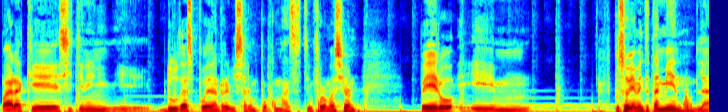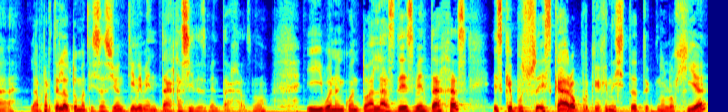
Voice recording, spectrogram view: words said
para que si tienen dudas puedan revisar un poco más esta información. Pero em, pues obviamente también la, parte de la automatización tiene ventajas y desventajas, ¿no? Y bueno, en cuanto a las desventajas, es que pues es caro porque necesita tecnología.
